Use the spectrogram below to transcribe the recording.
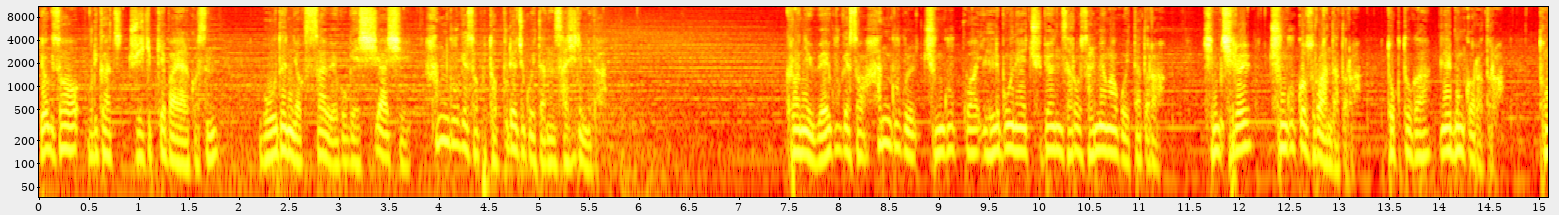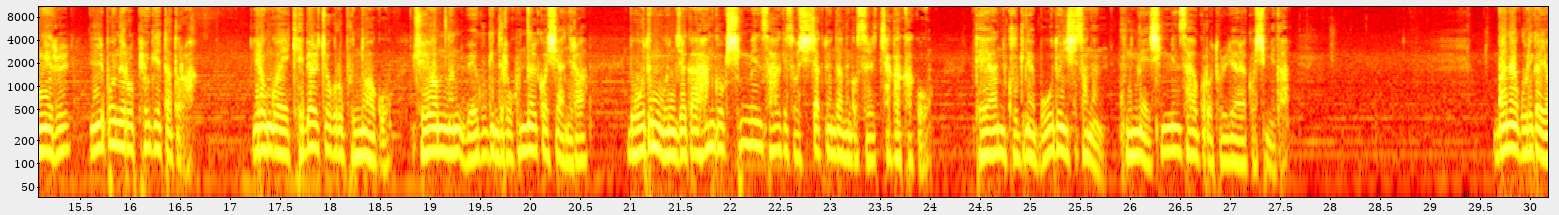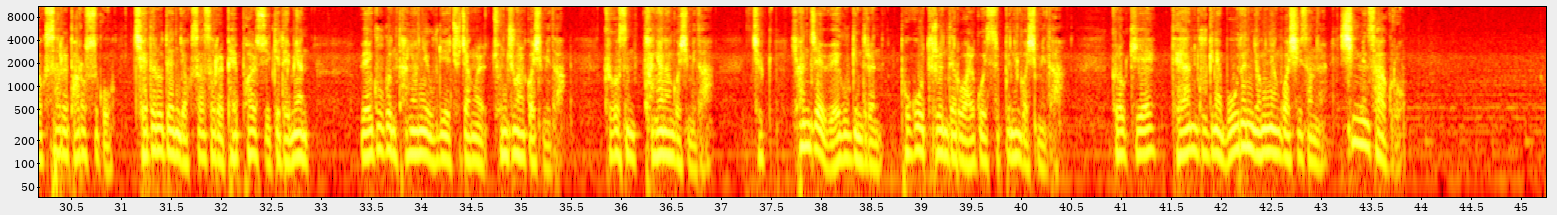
여기서 우리가 주의 깊게 봐야 할 것은 모든 역사 왜곡의 씨앗이 한국에서부터 뿌려지고 있다는 사실입니다. 그러니 외국에서 한국을 중국과 일본의 주변사로 설명하고 있다더라. 김치를 중국 것으로 한다더라. 독도가 일본 거라더라. 동해를 일본해로 표기했다더라. 이런 거에 개별적으로 분노하고 죄 없는 외국인들을 혼낼 것이 아니라 모든 문제가 한국 식민사학에서 시작된다는 것을 자각하고 대한 국인의 모든 시선은 국내 식민사학으로 돌려야 할 것입니다. 만약 우리가 역사를 바로 쓰고 제대로 된 역사서를 배포할 수 있게 되면 외국은 당연히 우리의 주장을 존중할 것입니다. 그것은 당연한 것입니다. 즉 현재 외국인들은 보고 들은 대로 알고 있을 뿐인 것입니다. 그렇기에 대한국인의 모든 역량과 시선을 식민사학으로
